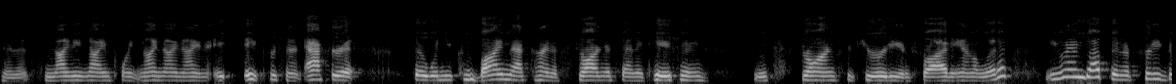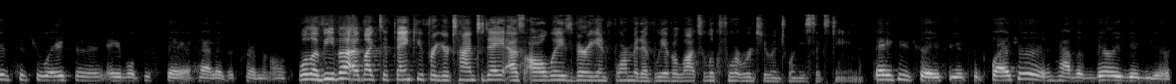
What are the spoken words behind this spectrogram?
and it's 99.9998% accurate. So when you combine that kind of strong authentication with strong security and fraud analytics, you end up in a pretty good situation and able to stay ahead of the criminals. Well, Avivah, I'd like to thank you for your time today. As always, very informative. We have a lot to look forward to in 2016. Thank you, Tracy. It's a pleasure and have a very good year.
